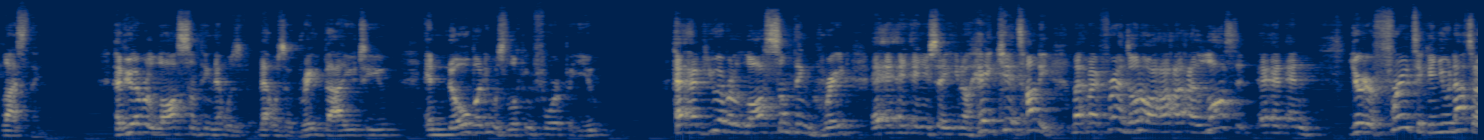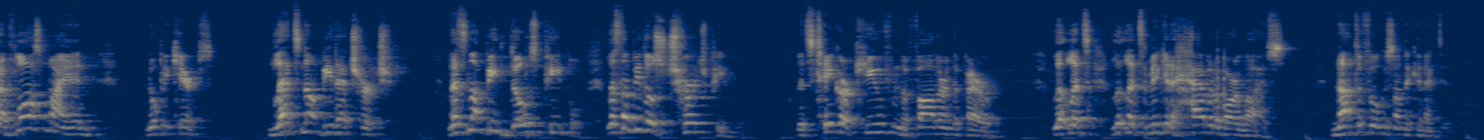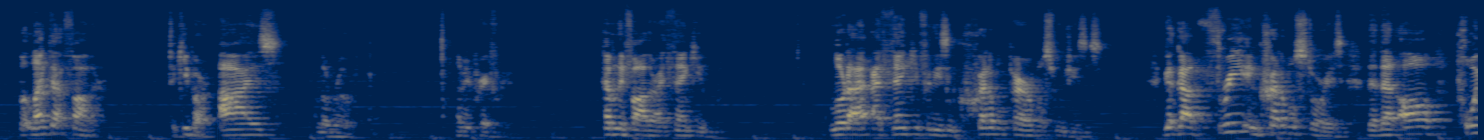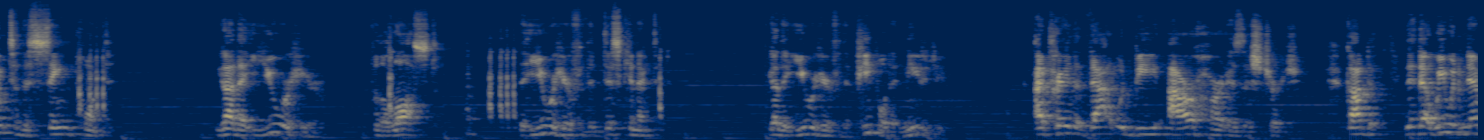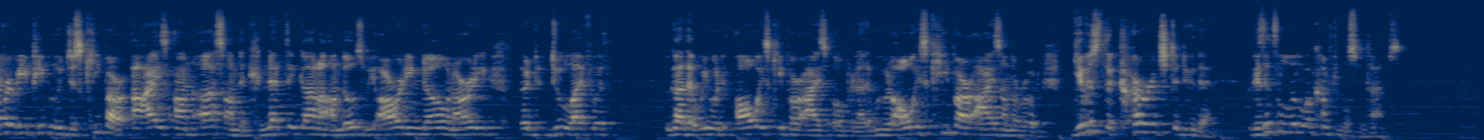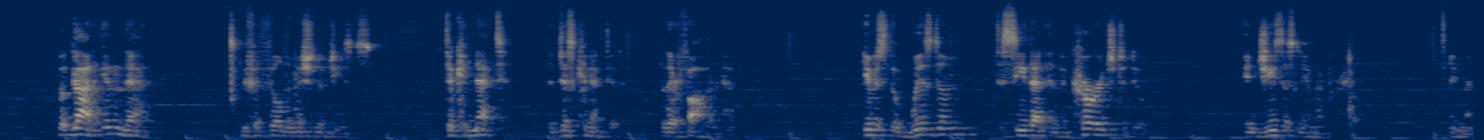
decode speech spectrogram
Last thing. Have you ever lost something that was that was of great value to you and nobody was looking for it but you? Have you ever lost something great and, you say, you know, hey kids, honey, my, my friends, oh no, I, I lost it. And, and, you're frantic and you announce it, I've lost mine, and nobody cares. Let's not be that church. Let's not be those people. Let's not be those church people. Let's take our cue from the Father and the parable. Let, let's, let, let's make it a habit of our lives not to focus on the connected, but like that Father, to keep our eyes on the road. Let me pray for you. Heavenly Father, I thank you. Lord, I, I thank you for these incredible parables from Jesus. God, three incredible stories that, that all point to the same point. God, that you were here for the lost, that you were here for the disconnected. God, that you were here for the people that needed you. I pray that that would be our heart as this church. God, that we would never be people who just keep our eyes on us, on the connected God, on those we already know and already do life with. God, that we would always keep our eyes open, that we would always keep our eyes on the road. Give us the courage to do that because it's a little uncomfortable sometimes. But God, in that, we fulfill the mission of Jesus to connect the disconnected to their Father in heaven. Give us the wisdom to see that and the courage to do it. In Jesus' name I pray. Amen.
